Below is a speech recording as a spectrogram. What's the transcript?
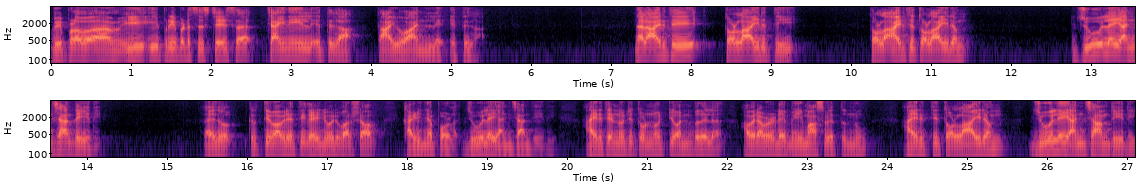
വിപ്ലവ ഈ ഈ പ്രിയപ്പെട്ട സിസ്റ്റേഴ്സ് ചൈനയിൽ എത്തുക. തായ്വാനിൽ എത്തുക. എന്നാൽ ആയിരത്തി തൊള്ളായിരത്തി തൊള്ള ആയിരത്തി തൊള്ളായിരം ജൂലൈ അഞ്ചാം തീയതി അതായത് കൃത്യം കഴിഞ്ഞ ഒരു വർഷം കഴിഞ്ഞപ്പോൾ ജൂലൈ അഞ്ചാം തീയതി ആയിരത്തി എണ്ണൂറ്റി തൊണ്ണൂറ്റി ഒൻപതിൽ അവരവരുടെ മെയ് മാസം എത്തുന്നു. ആയിരത്തി തൊള്ളായിരം ജൂലൈ അഞ്ചാം തീയതി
